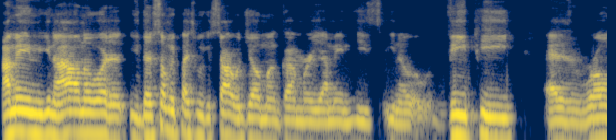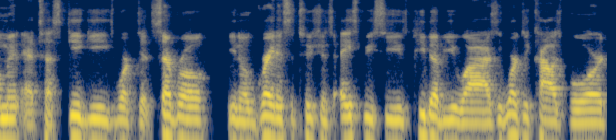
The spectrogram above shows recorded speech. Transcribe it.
I mean, you know, I don't know where to, there's so many places we can start with Joe Montgomery. I mean, he's, you know, VP at his enrollment at Tuskegee. He's worked at several, you know, great institutions, HBCUs, PWIs. He worked at College Board.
